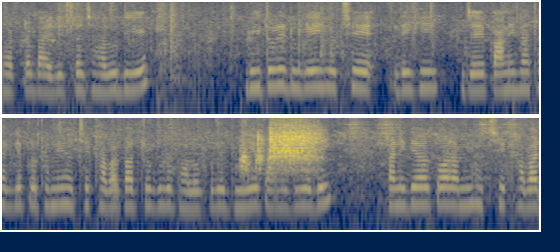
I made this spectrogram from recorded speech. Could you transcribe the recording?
ঘরটা বাইরেটা ঝাড়ু দিয়ে ভিতরে ঢুকেই হচ্ছে দেখি যে পানি না থাকলে প্রথমে হচ্ছে খাবার পাত্রগুলো ভালো করে ধুয়ে পানি দিয়ে দেই। পানি দেওয়ার পর আমি হচ্ছে খাবার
